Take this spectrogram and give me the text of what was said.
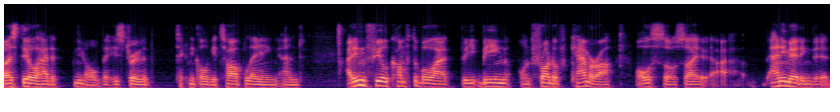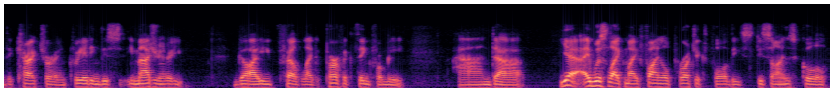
I still had a, you know the history with technical guitar playing and I didn't feel comfortable at be, being on front of camera also. So I, uh, animating the, the character and creating this imaginary guy felt like a perfect thing for me. And uh, yeah it was like my final project for this design school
